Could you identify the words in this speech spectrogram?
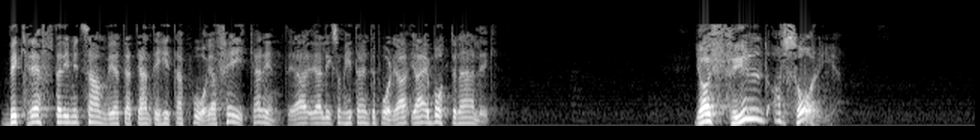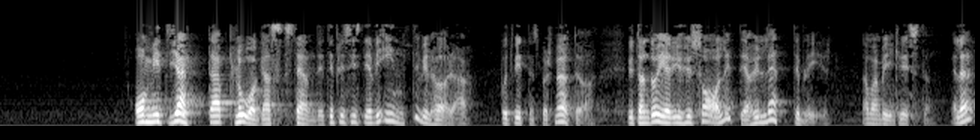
bekräftar i mitt samvete att jag inte hittar på. Jag fejkar inte jag, jag liksom hittar inte på det. Jag, jag är bottenärlig jag är fylld av sorg. Och mitt hjärta plågas ständigt. Det är precis det vi inte vill höra på ett vittnesbördsmöte va? Utan då är det ju hur saligt det är hur lätt det blir när man blir en kristen. Eller?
